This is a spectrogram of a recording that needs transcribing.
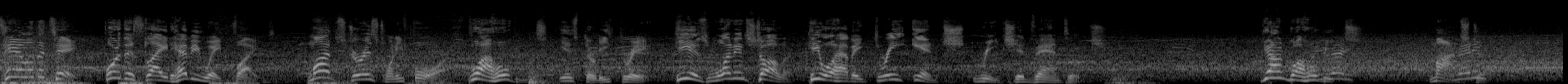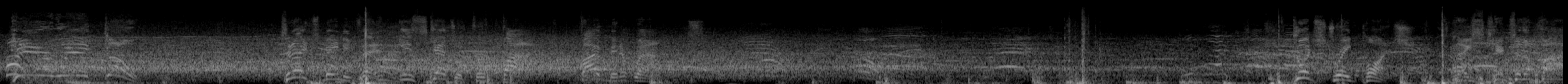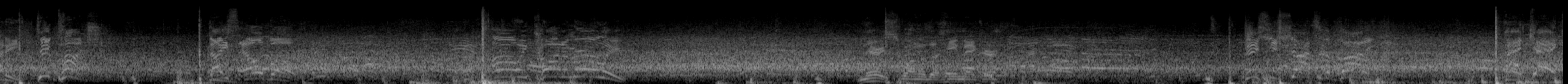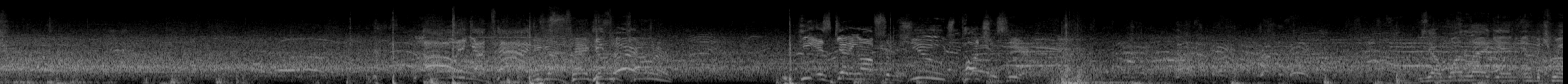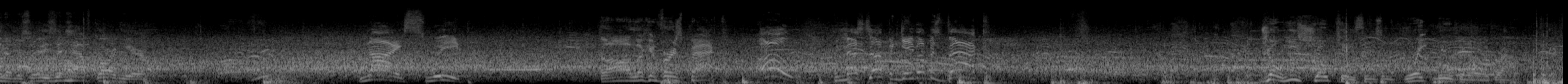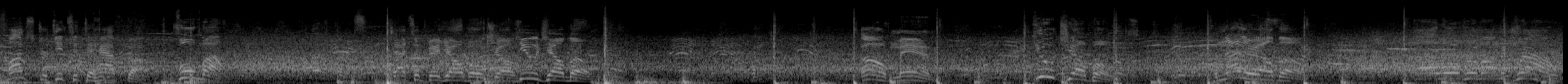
tail of the tape for this light heavyweight fight. Monster is 24. Błachowicz is 33. He is one inch taller. He will have a three inch reach advantage. Jan Błachowicz. Monster. Here we go! Tonight's main event is scheduled for five five-minute rounds. Good straight punch. Nice kick to the body. Big punch. Nice elbow. Oh, he caught him early. And there he swung with a haymaker. Vicious shot to the body. Head kick. Oh, he got tagged. He got tagged He's on the counter. He is getting off some huge punches here. He's got one leg in, in between them, so he's in half guard here. Nice sweep. Oh, looking for his back. Oh, he messed up and gave up his back. Joe, he's showcasing some great movement on the ground. Monster gets it to half guard. Full mount. That's a big elbow, Joe. Huge elbow. Oh, man. Huge elbows. Another elbow. All over him on the ground.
